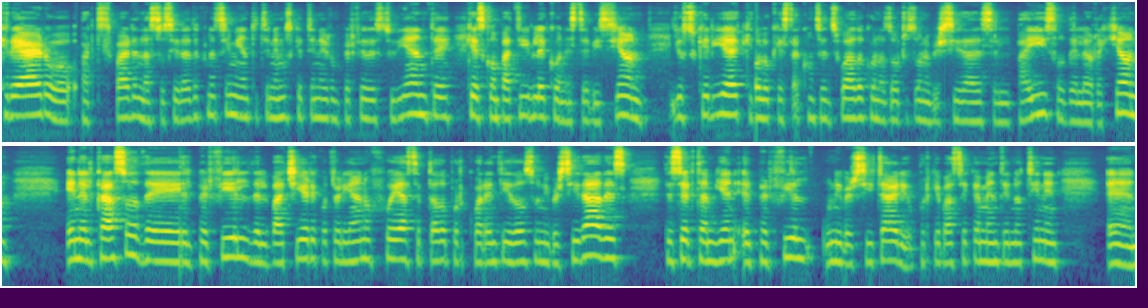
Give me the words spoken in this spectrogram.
crear o participar en la sociedad de conocimiento, tenemos que tener un perfil de estudiante que es compatible con esta visión. Yo sugería que todo lo que está consensuado con las otras universidades del país o de la región en el caso del perfil del bachiller ecuatoriano fue aceptado por 42 universidades de ser también el perfil universitario, porque básicamente no tienen eh,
